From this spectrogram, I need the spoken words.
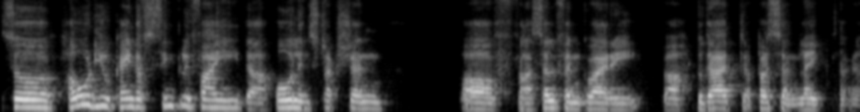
so how would you kind of simplify the whole instruction of uh, self-inquiry uh, to that person, like, uh,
